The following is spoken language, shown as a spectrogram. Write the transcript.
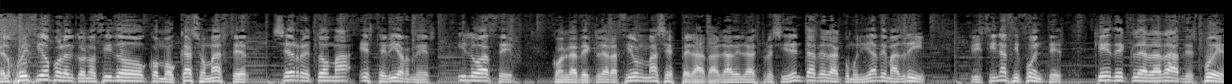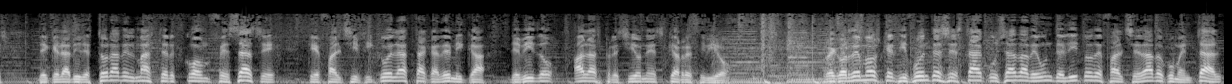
El juicio por el conocido como caso Máster se retoma este viernes y lo hace con la declaración más esperada, la de la expresidenta de la Comunidad de Madrid, Cristina Cifuentes, que declarará después de que la directora del máster confesase que falsificó el acta académica debido a las presiones que recibió. Recordemos que Cifuentes está acusada de un delito de falsedad documental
